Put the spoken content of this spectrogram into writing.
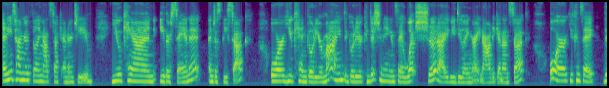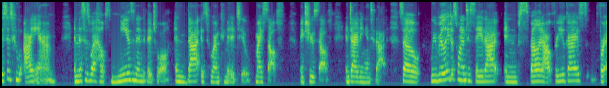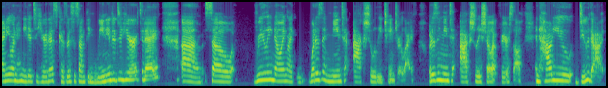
Anytime you're feeling that stuck energy, you can either stay in it and just be stuck, or you can go to your mind and go to your conditioning and say, What should I be doing right now to get unstuck? Or you can say, This is who I am. And this is what helps me as an individual. And that is who I'm committed to myself my true self, and diving into that. So we really just wanted to say that and spell it out for you guys, for anyone who needed to hear this, because this is something we needed to hear today. Um, so really knowing like what does it mean to actually change your life what does it mean to actually show up for yourself and how do you do that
